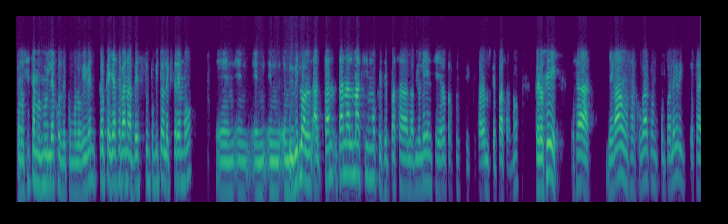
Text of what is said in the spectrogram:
pero sí estamos muy lejos de cómo lo viven. Creo que ya se van a veces un poquito al extremo en, en, en, vivirlo tan, tan al máximo que se pasa la violencia y otras cosas que, sabemos que pasan, ¿no? Pero sí, o sea, llegábamos a jugar con Porto Alegre, o sea,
